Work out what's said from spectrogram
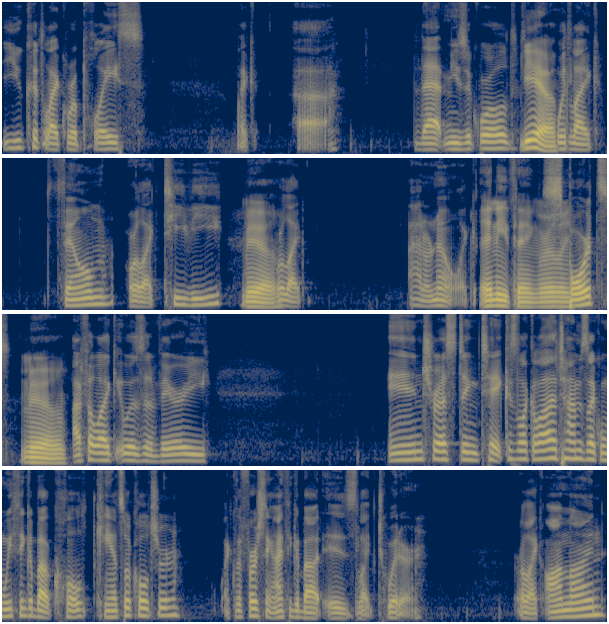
you could like replace, like, uh, that music world Yeah. with like film or like TV Yeah. or like, I don't know, like Anything really. sports. Yeah. I felt like it was a very interesting take because like a lot of times like when we think about cult cancel culture like the first thing i think about is like twitter or like online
